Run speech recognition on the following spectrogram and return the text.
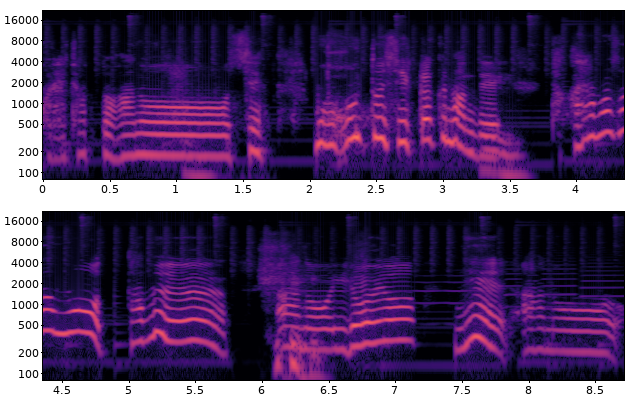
これちょっとあのー、せもう本当にせっかくなんで、うん、高山さんも多分あの いろいろねあの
